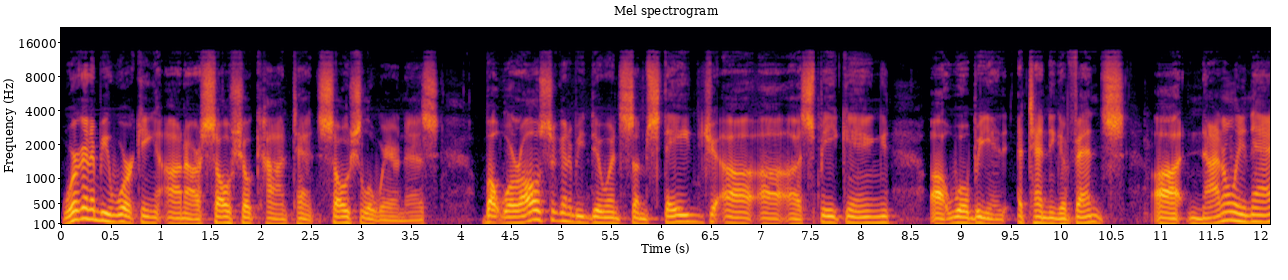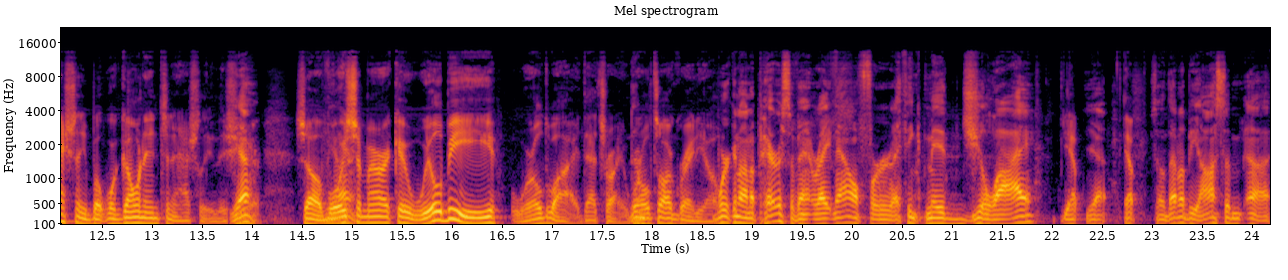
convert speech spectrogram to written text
we're going to be working on our social content, social awareness. But we're also going to be doing some stage uh, speaking. Uh, we'll be attending events, uh, not only nationally, but we're going internationally this Yeah. year. So Voice America will be worldwide. That's right, World Talk Radio. Working on a Paris event right now for I think mid July. Yep. Yeah. Yep. So that'll be awesome. Uh,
